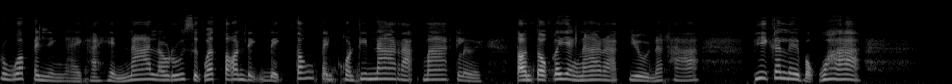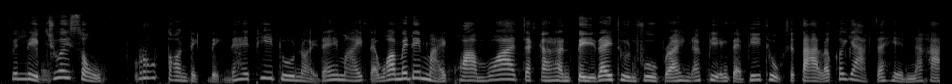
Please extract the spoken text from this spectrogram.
รู้ว่าเป็นยังไงคะเห็นหน้าแล้วรู้สึกว่าตอนเด็กๆ ต้องเป็นคนที่น่ารักมากเลย ตอนโตก็ยังน่ารักอยู่นะคะ พี่ก็เลยบอกว่า ฟิลิปช่วยส่งรูปตอนเด็กๆ ได้ให้พี่ดูหน่อยได้ไหม แต่ว่าไม่ได้หมายความว่าจะการันตีได้ทุนฟูลไบรท์นะ เพียงแต่พี่ถูกชะตาแล้วก็อยากจะเห็นนะคะ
